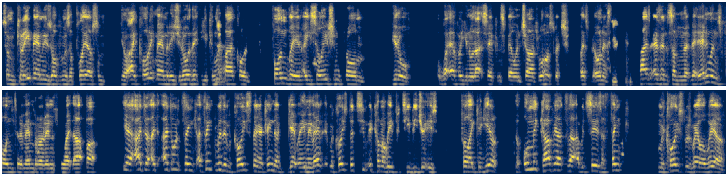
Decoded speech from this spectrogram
some great memories of him as a player, some you know iconic memories, you know, that you can look yeah. back on fondly in isolation from, you know, whatever you know that second spell in charge was, which let's be honest, isn't something that, anyone's fond to remember or anything like that. But yeah, I, do, I, I don't think I think with the McCoist thing, I kind of get what he meant. McCoist did seem to come away for TV duties for like a year. The only caveat to that I would say is I think McCoist was well aware,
